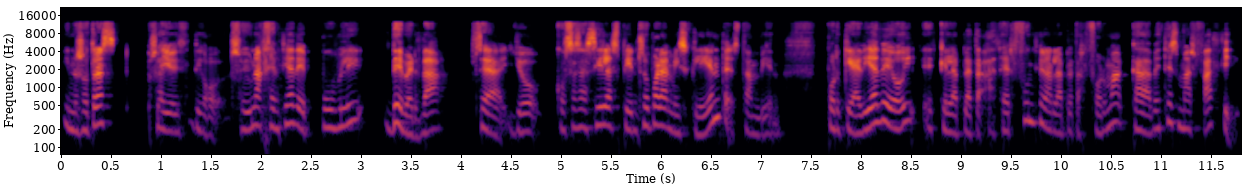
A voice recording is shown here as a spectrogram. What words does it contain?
y nosotras o sea, yo digo, soy una agencia de publi de verdad. O sea, yo cosas así las pienso para mis clientes también, porque a día de hoy eh, que la plata hacer funcionar la plataforma cada vez es más fácil.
